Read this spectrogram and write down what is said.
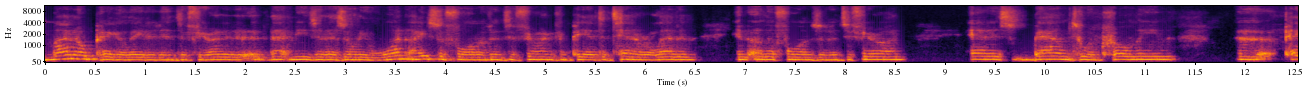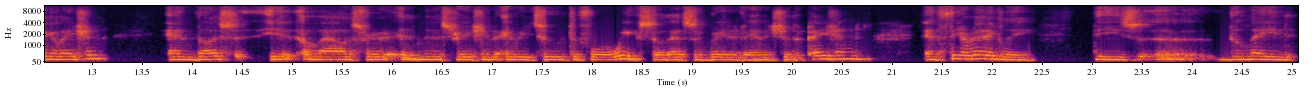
monopegylated interferon. That means it has only one isoform of interferon compared to 10 or 11 in other forms of interferon. And it's bound to a proline uh, pegylation. And thus, it allows for administration every two to four weeks. So that's a great advantage to the patient and theoretically, these uh, delayed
